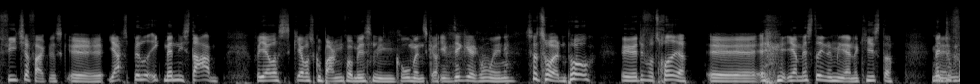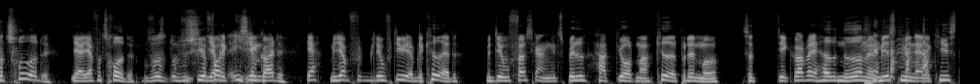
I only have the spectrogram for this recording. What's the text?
feature faktisk. Øh, jeg spillede ikke med den i starten, for jeg var, jeg var sgu bange for at miste mine gode mennesker. Jamen, det giver god mening. Så tog jeg den på. Øh, det fortrød jeg. Øh, jeg mistede en af mine anarkister. Men Øh, du fortryder det. Ja, jeg fortrød det. Du, du siger Jeg folk, vil- I skal jamen- gøre det. Ja, men jeg, det jo fordi, jeg blev ked af det. Men det er jo første gang, et spil har gjort mig ked af det på den måde. Så det kan godt være, at jeg havde det nederen med at miste min anarkist.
